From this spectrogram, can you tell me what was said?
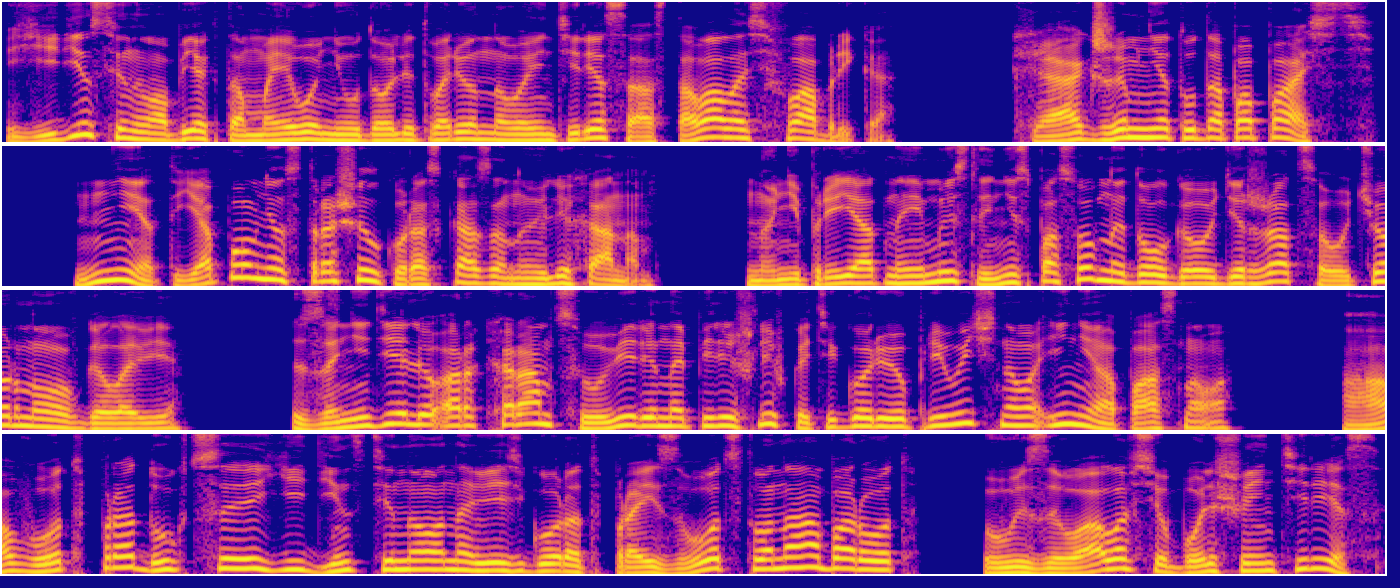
Единственным объектом моего неудовлетворенного интереса оставалась фабрика. Как же мне туда попасть? Нет, я помнил страшилку, рассказанную Лиханом, но неприятные мысли не способны долго удержаться у черного в голове. За неделю аркхарамцы уверенно перешли в категорию привычного и неопасного. А вот продукция единственного на весь город производства наоборот – вызывало все больше интерес.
